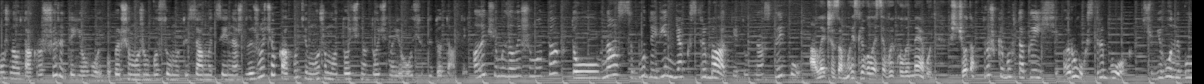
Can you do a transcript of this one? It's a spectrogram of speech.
можна отак розширити його. По-перше, можемо посунути саме цей наш движочок, а потім можемо точно-точно його сюди додати. Але якщо ми залишимо так, то в нас буде він як стрибати тут на стику. але чи замислювалися ви коли-небудь, що там Трошки був такий рух, стрибок. Щоб його не було,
